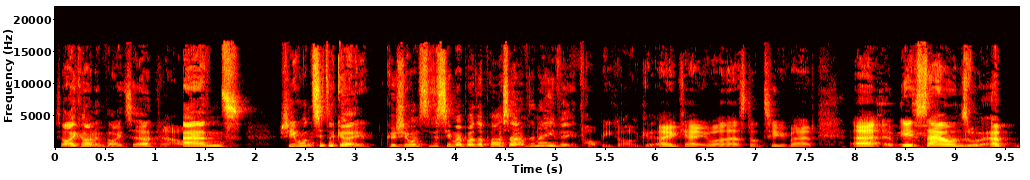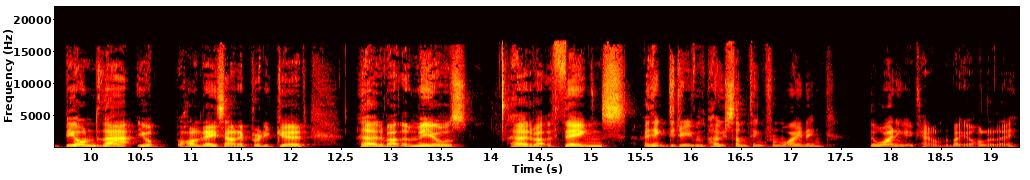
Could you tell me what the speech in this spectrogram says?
so I can't invite her. No. And she wanted to go because she wanted to see my brother pass out of the navy. Poppycock. Okay, well that's not too bad. Uh, it sounds uh, beyond that. Your holiday sounded pretty good. Heard about the meals. heard about the things. I think did you even post something from Whining, the Whining account about your holiday?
